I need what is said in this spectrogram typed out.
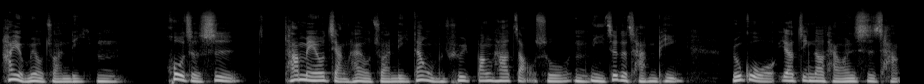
它有没有专利，嗯，或者是他没有讲他有专利，但我们去帮他找说，嗯你这个产品如果要进到台湾市场，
